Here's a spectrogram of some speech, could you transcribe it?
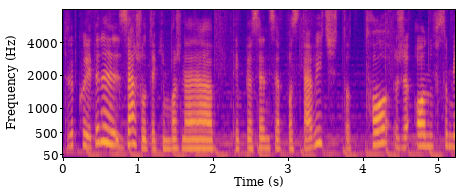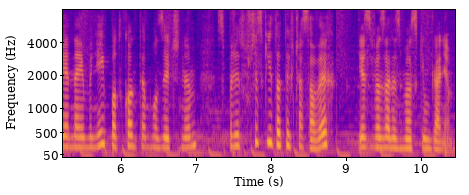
tylko jedyny zarzut, jaki można na tej piosence postawić, to to, że on w sumie najmniej pod kątem muzycznym spośród wszystkich dotychczasowych jest związany z męskim graniem.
